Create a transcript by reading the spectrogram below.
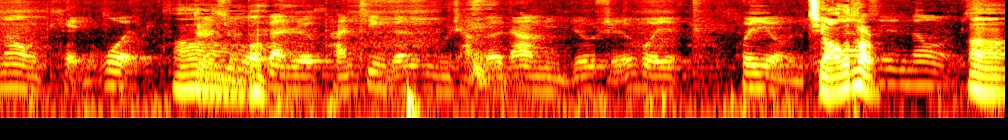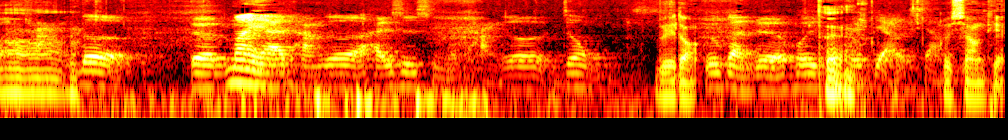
那种甜味。哦但是我感觉盘锦跟五常的大米就是会会有嚼头但是那种嗯嗯嗯的的麦芽糖的还是什么糖的这种，味道就感觉会对会比较香。会香甜。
